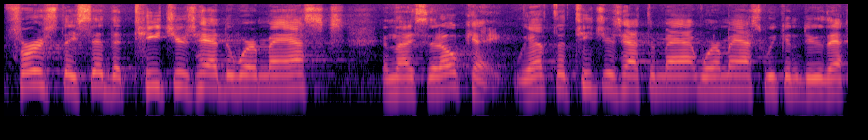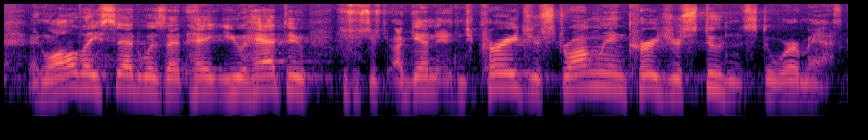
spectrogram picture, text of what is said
first they said that teachers had to wear masks, and I said, okay, we have to, teachers have to ma- wear masks, we can do that. And all they said was that, hey, you had to, again, encourage you, strongly encourage your students to wear masks.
